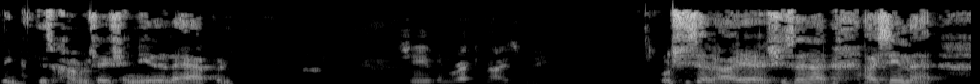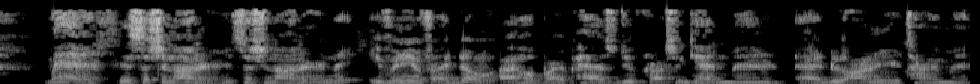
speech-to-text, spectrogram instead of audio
think this conversation needed to happen. She even recognized me. Well, she said hi. Yeah, she said hi. I seen that. Man, it's such an honor. It's such an honor. And even if I don't, I hope our paths do cross again, man. I do honor your time, man.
